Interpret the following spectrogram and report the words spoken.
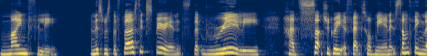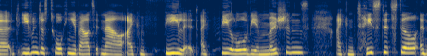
mindfully. And this was the first experience that really had such a great effect on me. And it's something that, even just talking about it now, I can feel it. I feel all the emotions. I can taste it still. And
